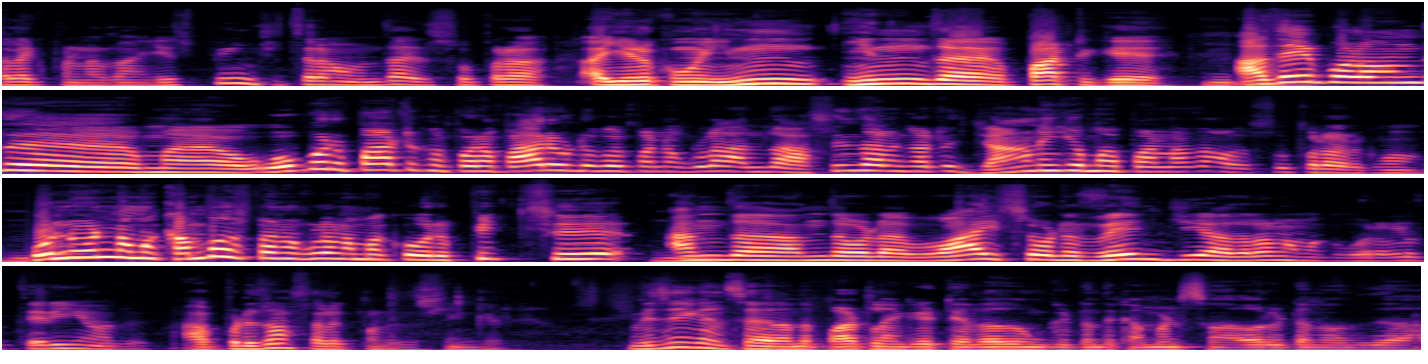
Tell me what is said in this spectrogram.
செலக்ட் பண்ணதான் எஸ்பியும் சித்ரா வந்து அது சூப்பராக இருக்கும். இந் இந்த பாட்டுக்கு. அதே போல் வந்து ஒவ்வொரு பாட்டுக்கும் இப்போ பாரி விட்டு போய் பண்ணக்குள்ள அந்த அசைந்தாலும் காட்டு ஜானகியமாக பண்ணால் தான் அது சூப்பராக இருக்கும். ஒன்று ஒன்று நம்ம கம்போஸ் பண்ணக்குள்ள நமக்கு ஒரு பிச்சு அந்த அந்தோட வாய்ஸோட ரேஞ்சு அதெல்லாம் நமக்கு ஓரளவு தெரியும் அது. அப்படி தான் செலக்ட் பண்ணுறது சிங்கர் விஜயகாந்த் சார் அந்த பாட்டெல்லாம் கேட்டு ஏதாவது உங்ககிட்ட இந்த கமெண்ட்ஸ் அவர்கிட்ட இருந்து வந்ததா?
